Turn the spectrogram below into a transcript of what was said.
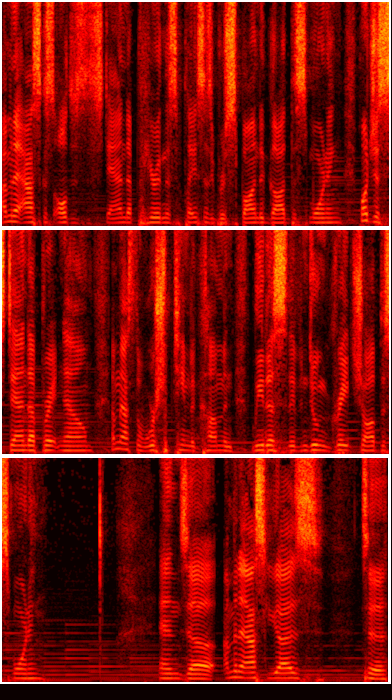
I'm going to ask us all just to stand up here in this place as we respond to God this morning. Why don't you stand up right now? I'm going to ask the worship team to come and lead us. They've been doing a great job this morning. And uh, I'm going to ask you guys to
